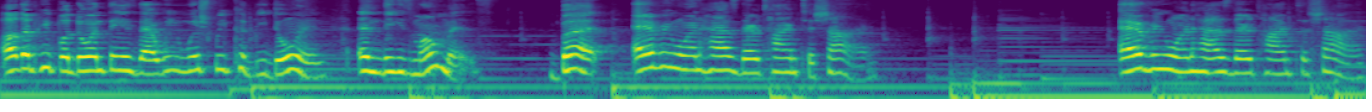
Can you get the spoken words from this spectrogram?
other people doing things that we wish we could be doing in these moments. But everyone has their time to shine. Everyone has their time to shine.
